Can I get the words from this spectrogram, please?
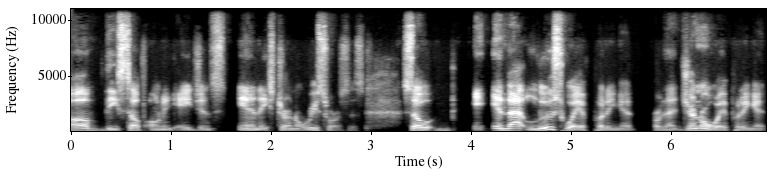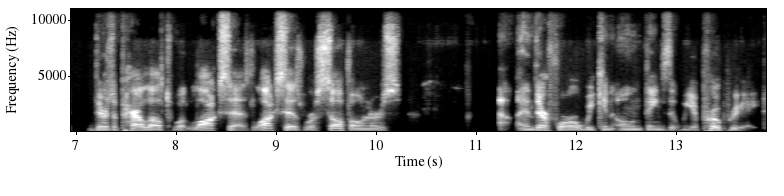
of the self owning agents in external resources. So, in that loose way of putting it, or that general way of putting it, there's a parallel to what Locke says. Locke says we're self owners, and therefore we can own things that we appropriate.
